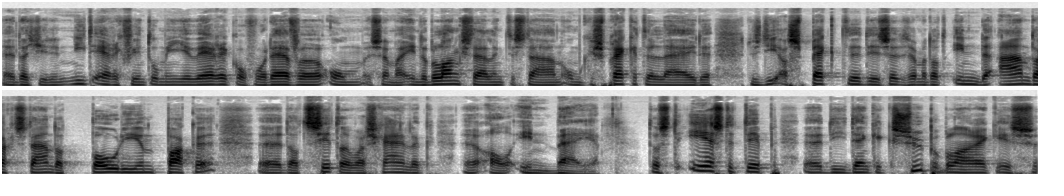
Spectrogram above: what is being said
Uh, dat je het niet erg vindt om in je werk of whatever, om zeg maar, in de belangstelling te staan, om gesprekken te leiden. Dus die aspecten, die, zeg maar, dat in de aandacht staan, dat podium pakken, uh, dat zit er waarschijnlijk uh, al in bij je. Dat is de eerste tip die denk ik super belangrijk is,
